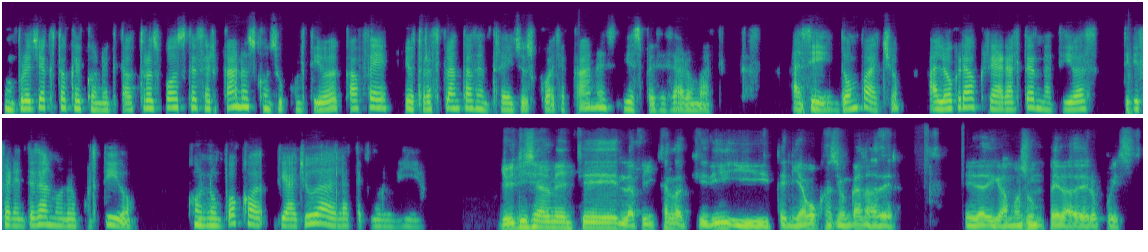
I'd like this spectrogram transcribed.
un proyecto que conecta otros bosques cercanos con su cultivo de café y otras plantas, entre ellos guayacanes y especies aromáticas. Así, Don Pacho ha logrado crear alternativas diferentes al monocultivo, con un poco de ayuda de la tecnología. Yo inicialmente la finca la adquirí y tenía vocación ganadera. Era, digamos, un peladero, pues.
